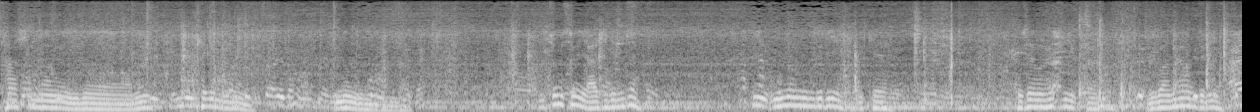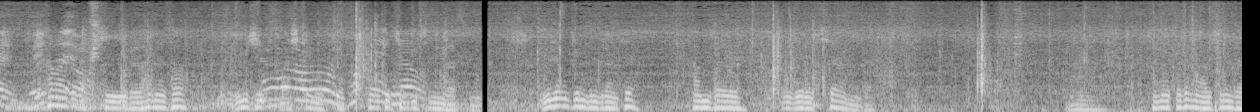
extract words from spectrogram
40명의 인원을 책임지는 운영진입니다 좀 있으면 야식인데 이 운영진들이 이렇게 고생을 해주니까 일반 회원들이 편하게 낚시를 하면서 음식 맛있게 먹고 그렇게 즐길 수 있는 것 같습니다. 운영진 분들한테 감사의 오고를 취해야 합니다. 아, 정말 고생 많으십니다.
